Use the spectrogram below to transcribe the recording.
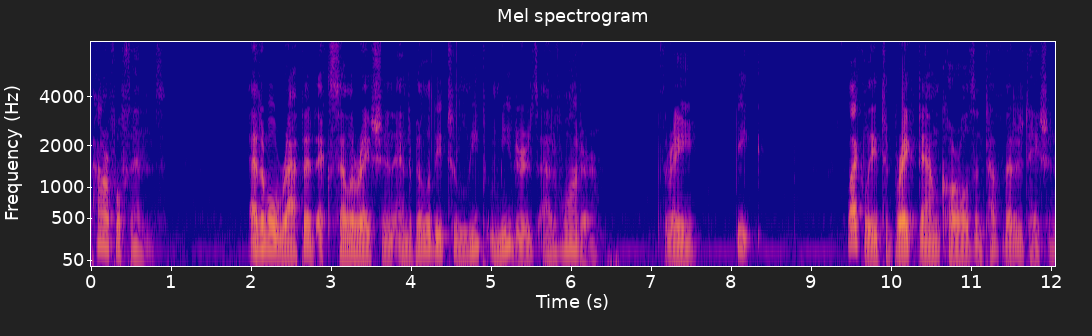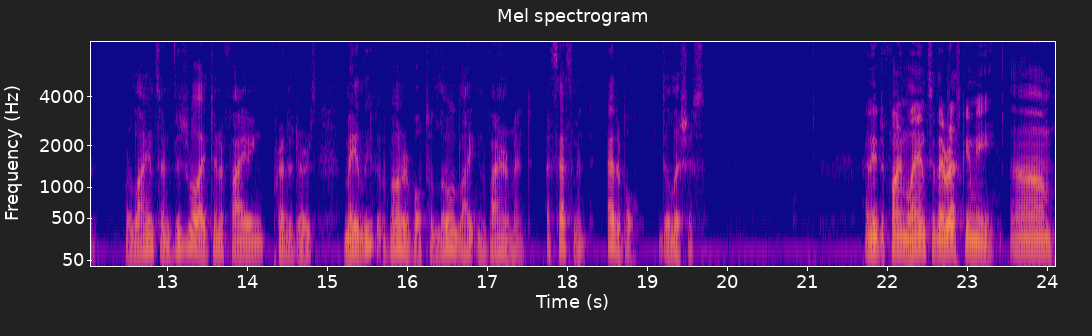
Powerful fins. Edible rapid acceleration and ability to leap meters out of water. 3. Beak likely to break down corals and tough vegetation. Reliance on visual identifying predators may leave it vulnerable to low light environment. Assessment edible, delicious. I need to find land so they rescue me. Um,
